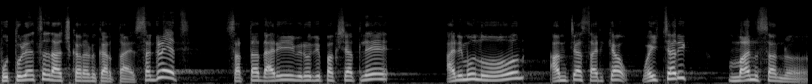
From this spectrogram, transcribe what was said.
पुतळ्याचं राजकारण करताय. सगळेच सत्ताधारी विरोधी पक्षातले आणि म्हणून आमच्यासारख्या वैचारिक माणसानं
